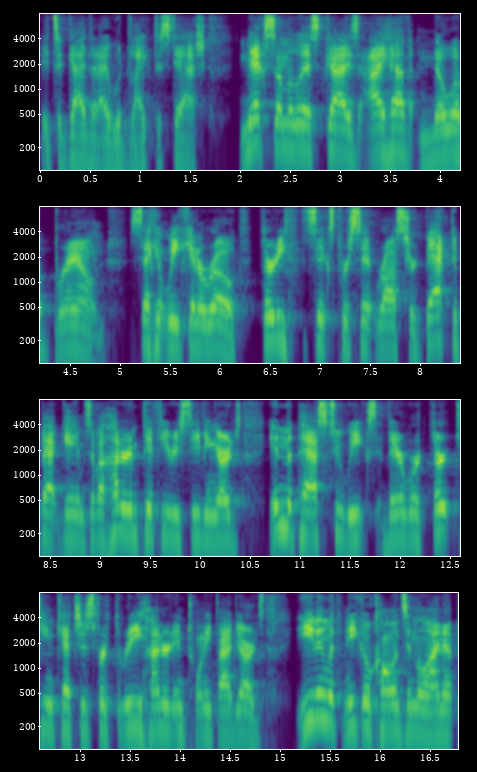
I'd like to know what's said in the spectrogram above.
It's a guy that I would like to stash. Next on the list, guys, I have Noah Brown. Second week in a row, 36% rostered, back to back games of 150 receiving yards. In the past two weeks, there were 13 catches for 325 yards. Even with Nico Collins in the lineup,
